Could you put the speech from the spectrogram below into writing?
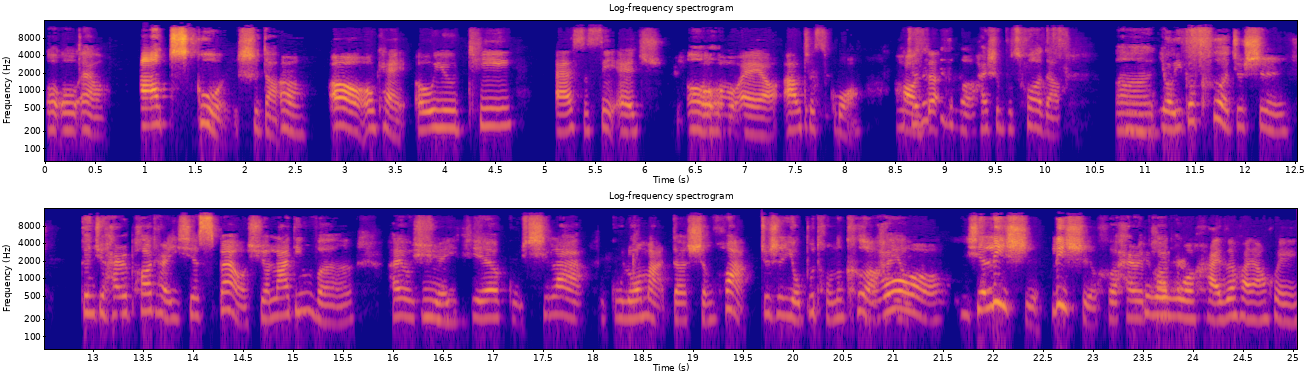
O O L，Out School，是的。嗯，哦，OK，O U T S C H O O L，Out School。我觉得这个还是不错的。呃，嗯有一个课就是根据 Harry Potter 一些 spell 学拉丁文，还有学一嗯些古希腊、古罗马的神话，就是有不同的课，还有哦，一些历史，历史和 Harry Potter。我孩子好像会，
